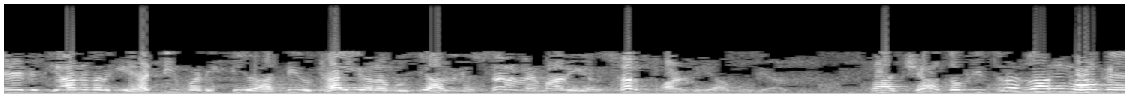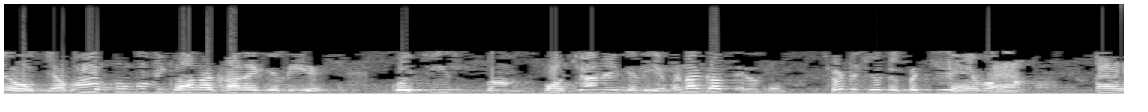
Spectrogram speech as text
ایک جانور کی ہڈی پڑی تھی، اور ہڈی اٹھائی اور ابو جہل کے سر میں ماری اور سر پھاڑ دیا ابو جہل۔ اچھا تم اتنا ظالم ہو گئے ہو کہ اب عورتوں کو بھی کھانا کھانے کے لیے، کوئی چیز پہنچانے کے لیے منع کرتے ہو تم۔ چھوٹے چھوٹے بچے ہیں وہاں، اور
